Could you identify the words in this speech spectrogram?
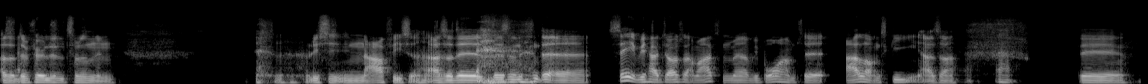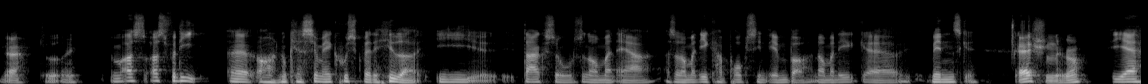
Altså, det føles lidt som sådan en, lige sige en narfise. Altså, det, det er sådan, det, uh, se, vi har George R. R. Martin med, og vi bruger ham til Arlon ski. Altså, Ja. det, ja, det ved jeg ikke. Men også, også fordi, øh, åh, nu kan jeg simpelthen ikke huske, hvad det hedder i øh, Dark Souls, når man er, altså når man ikke har brugt sin ember, når man ikke er menneske. Ashen, ikke? Ja,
